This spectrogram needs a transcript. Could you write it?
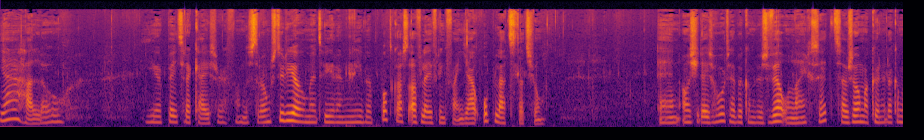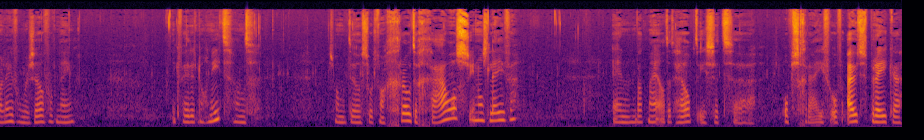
Ja, hallo. Hier Petra Keizer van de Stroomstudio met weer een nieuwe podcastaflevering van jouw oplaadstation. En als je deze hoort, heb ik hem dus wel online gezet. Het zou zomaar kunnen dat ik hem alleen voor mezelf opneem. Ik weet het nog niet, want het is momenteel een soort van grote chaos in ons leven. En wat mij altijd helpt is het uh, opschrijven of uitspreken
